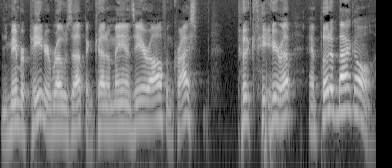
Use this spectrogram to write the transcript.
And you remember Peter rose up and cut a man's ear off, and Christ took the ear up and put it back on.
